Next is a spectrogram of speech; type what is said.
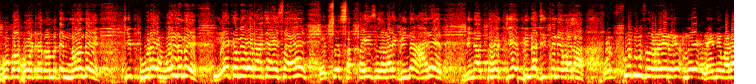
book of world रेकॉर्डमध्ये नोंद आहे की पूरे वर्ल्ड में एकमेव राजा ऐसा है 127 लड़ाई बिना हारे बिना तह किए बिना जीतने वाला. और खुद उस लड़ाई रे- में रहने वाला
